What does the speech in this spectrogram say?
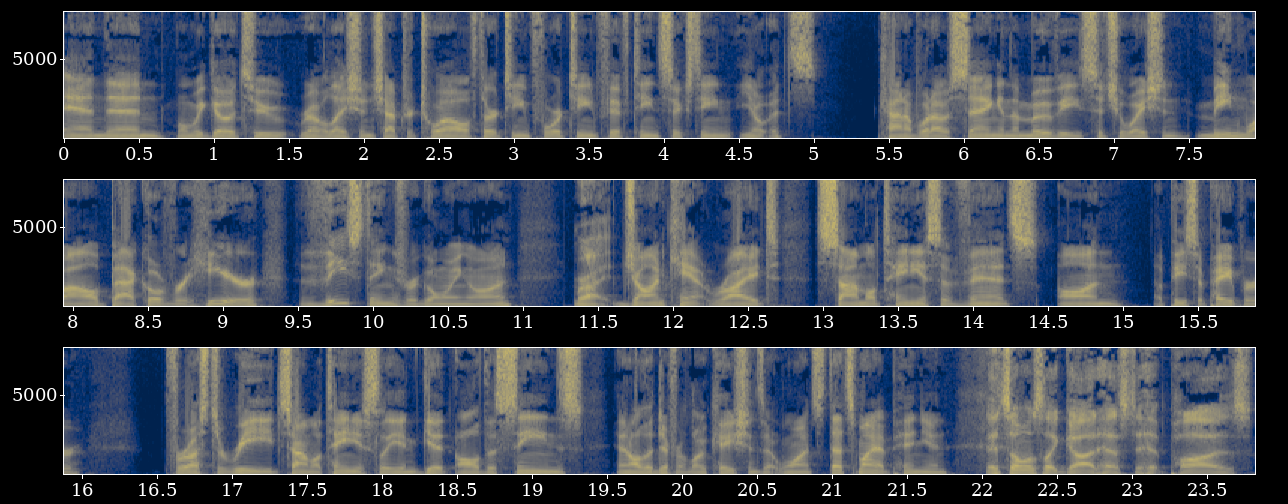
And then when we go to Revelation chapter 12, 13, 14, 15, 16, you know, it's kind of what I was saying in the movie situation. Meanwhile, back over here, these things were going on. Right. John can't write simultaneous events on a piece of paper for us to read simultaneously and get all the scenes and all the different locations at once. That's my opinion. It's almost like God has to hit pause,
